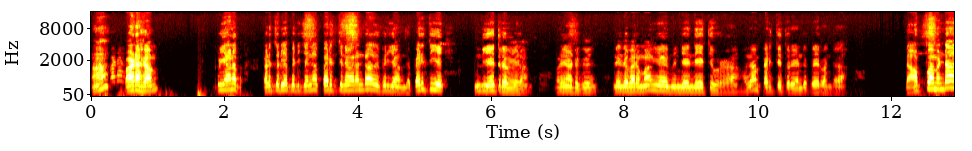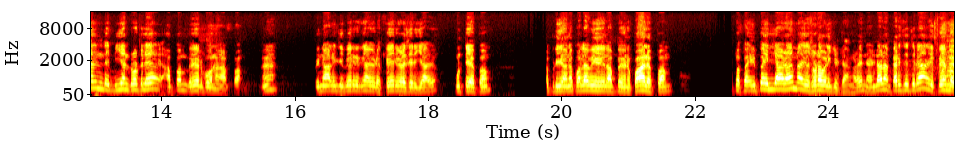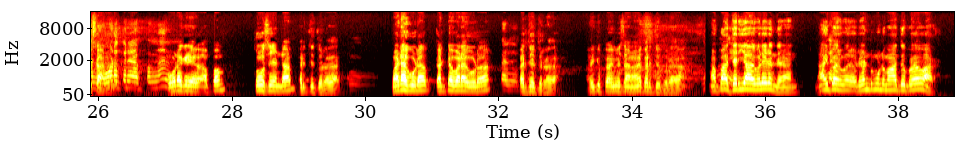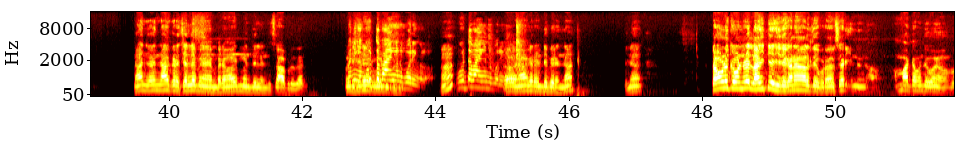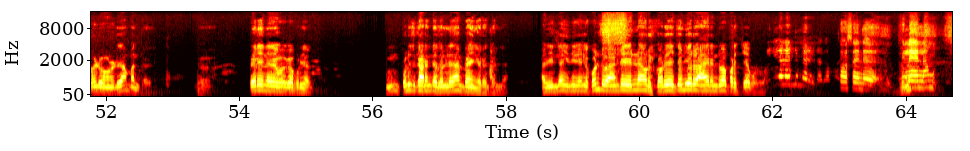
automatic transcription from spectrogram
ஆ? வடகம். இப்படியான பருத்துடைய பரிச்சுன்னா பருத்தி நகரண்டா அது பெரிய இந்த பருத்தியை முந்தி ஏற்றுறவங்களாம் வெளிநாட்டுக்கு இந்த வரமா இங்கே இங்கேருந்து ஏற்றி விடுறான். அதுதான் பருத்தி துறை என்று பேர் வந்ததான் அப்பம்ண்டா இந்த பிஎன் ரோட்டில் அப்பம் பேர் போனேன் அப்பம் ஆ? இப்படி நாலஞ்சு பேர் இருக்கு அதோட பேர்களை தெரியாது. முட்டையப்பம் அப்படியான பல வகைகள் அப்பம் பாலப்பம். இப்போ இப்போ இல்லாடாம அதை சுட வலிக்கிட்டாங்களே. ரெண்டாலும் பருத்தி துறை அது ஃபேமஸ் ஆனா, ஆனது. ஓடக்கர அப்பம் தோசைண்டா பருத்தி துறை தான். வடை கூட தட்டை வடை கூட துறை தான். அதுக்கு ஃபேமஸ் ஆனாலும் பருத்தி துறை தான். அப்பா தெரியாத விலையில இருந்தேன் நான். நான் இப்போ ரெண்டு மூணு மாதத்துக்கு வரேன். நான் நான் கடை செல்ல நம்புறேன் மருமந்தில் இருந்து சாப்பிடுவார். நாங்கள் ரெண்டு பேரும் தான். பின்ன டவுனுக்கு ஒன்று லைட் எரியுது கனகாலத்துக்கு அப்புறம். சரி அம்மாட்ட வந்து வே- வேண்டும் தான் வந்தது வேற என்ன புரியாது ம் போலீஸ்காரன் சொல்ல தான் பயங்கர சொல்ல. அது இல்லை இது இல்லை கொண்டு வாண்டு என்ன ஒரு குறைய சொல்லி ஒரு ஆயிரம் ரூபா பறிச்சே போடுவோம்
